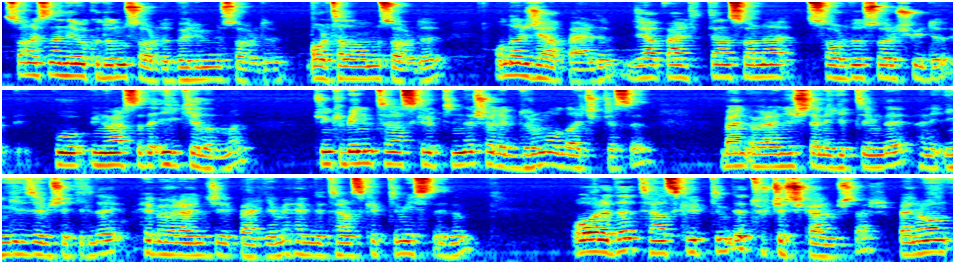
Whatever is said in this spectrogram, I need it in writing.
Sonrasında ne okuduğumu sordu, bölümümü sordu, ortalamamı sordu. Onlara cevap verdim. Cevap verdikten sonra sorduğu soru şuydu. Bu üniversitede ilk yılın mı? Çünkü benim transkriptimde şöyle bir durum oldu açıkçası. Ben öğrenci işlerine gittiğimde hani İngilizce bir şekilde hem öğrenci belgemi hem de transkriptimi istedim. O arada transkriptimde Türkçe çıkarmışlar. Ben o an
